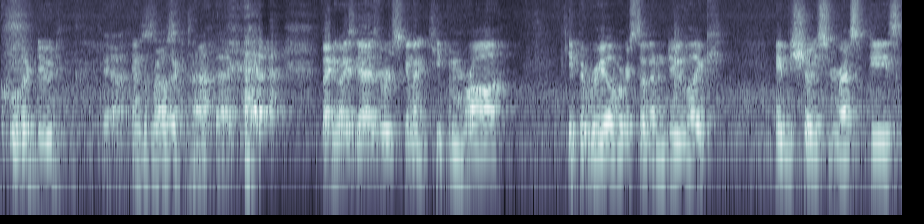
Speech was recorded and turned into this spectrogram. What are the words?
cooler dude. Yeah, and brother. that. but anyways, guys, we're just gonna keep them raw, keep it real. We're still gonna do like maybe show you some recipes,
